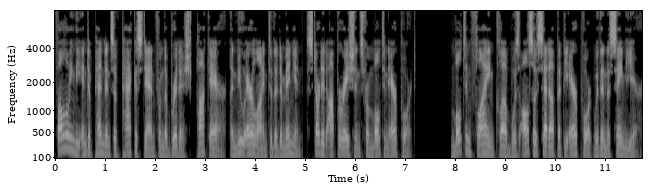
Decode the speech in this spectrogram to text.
Following the independence of Pakistan from the British, Pak Air, a new airline to the Dominion, started operations from Multan Airport. Multan Flying Club was also set up at the airport within the same year.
